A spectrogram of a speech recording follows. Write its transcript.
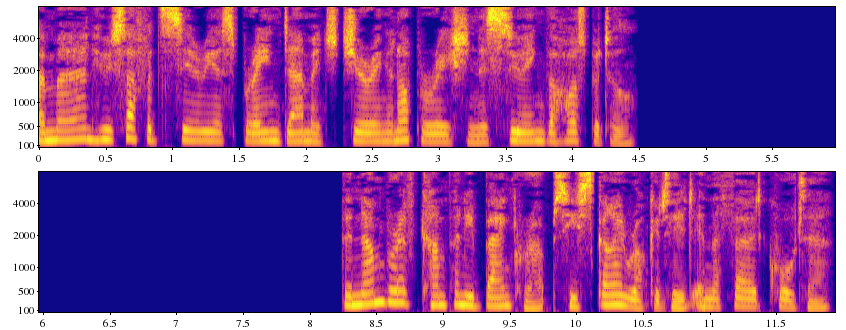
A man who suffered serious brain damage during an operation is suing the hospital. The number of company bankruptcy skyrocketed in the third quarter.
